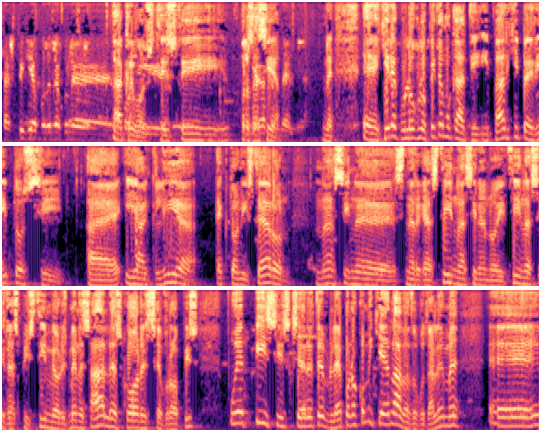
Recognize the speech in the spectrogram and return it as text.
τα σπίτια που δεν έχουν. Ακριβώς, στη, προστασία. Ναι. Ε, κύριε Κουλόγλου, πείτε μου κάτι. Υπάρχει περίπτωση ε, η Αγγλία εκ των υστέρων να συνεργαστεί, να συνεννοηθεί, να συνασπιστεί με ορισμένες άλλες χώρες της Ευρώπης που επίσης, ξέρετε, βλέπουν ακόμη και η Ελλάδα εδώ που τα λέμε ε,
